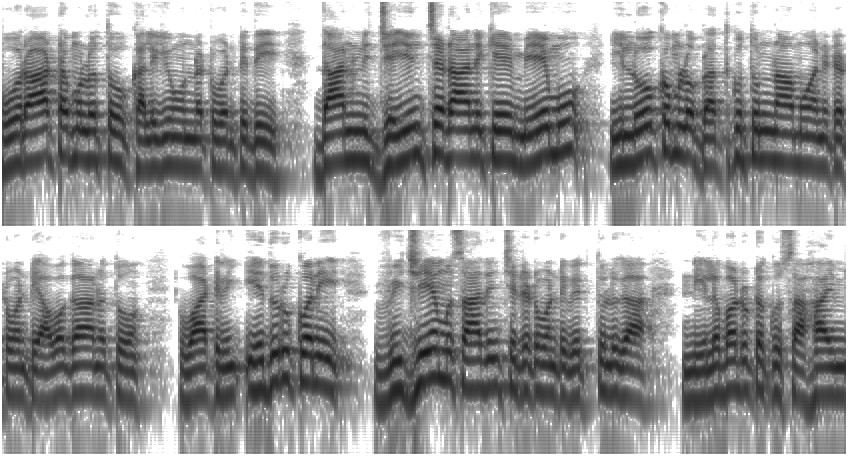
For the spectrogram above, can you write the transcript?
పోరాటములతో కలిగి ఉన్నటువంటిది. దానిని జయించడానికే మేము ఈ లోకంలో బ్రతుకుతున్నాము అనేటటువంటి అవగాహనతో వాటిని ఎదుర్కొని విజయము సాధించేటటువంటి వ్యక్తులుగా నిలబడుటకు సహాయం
